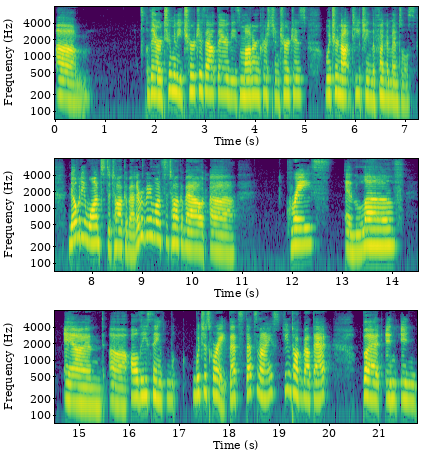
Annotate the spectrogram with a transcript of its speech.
um, there are too many churches out there, these modern Christian churches, which are not teaching the fundamentals. Nobody wants to talk about, everybody wants to talk about uh, grace and love and uh, all these things, which is great. That's that's nice. You can talk about that. But in in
